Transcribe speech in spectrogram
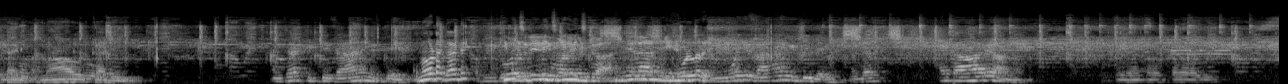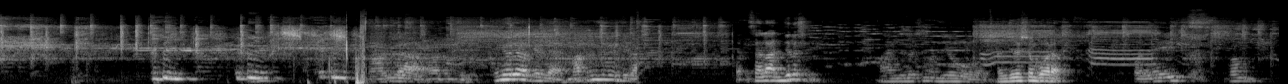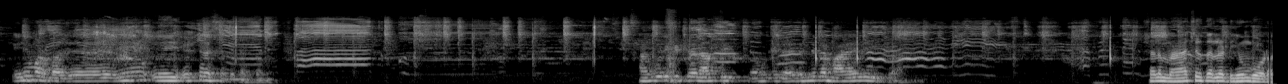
കടി മാവ് കടി നോട്ടെ കാട്ടി കിമിച്ച് സ്ഥലം അഞ്ചു ലക്ഷം അഞ്ചു ലക്ഷം. പോരാ. എട്ട് ലക്ഷത്തിന് അങ്ങോട്ട് ലാസ്റ്റ് നമുക്ക് പക്ഷെ മാച്ച് എടുത്തല്ല ടീം പോടാ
